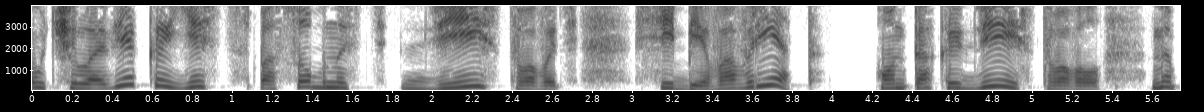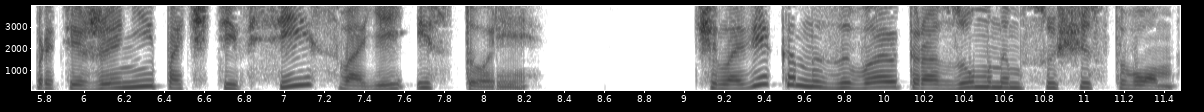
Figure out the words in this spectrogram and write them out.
У человека есть способность действовать себе во вред. Он так и действовал на протяжении почти всей своей истории. Человека называют разумным существом,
